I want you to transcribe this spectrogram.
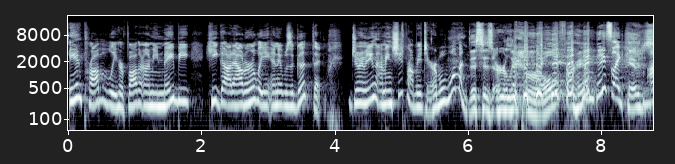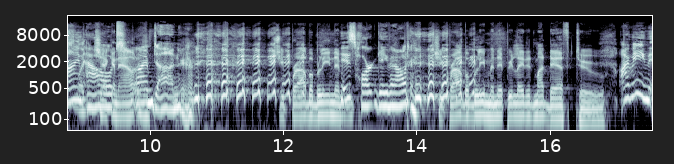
and probably her father. I mean, maybe he got out early and it was a good thing. Do you know what I mean? I mean, she's probably a terrible woman. this is early parole for him. He's like, Him I'm like, out. Checking out. I'm done. She probably His heart gave out. she probably manipulated my death too. I mean, you,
